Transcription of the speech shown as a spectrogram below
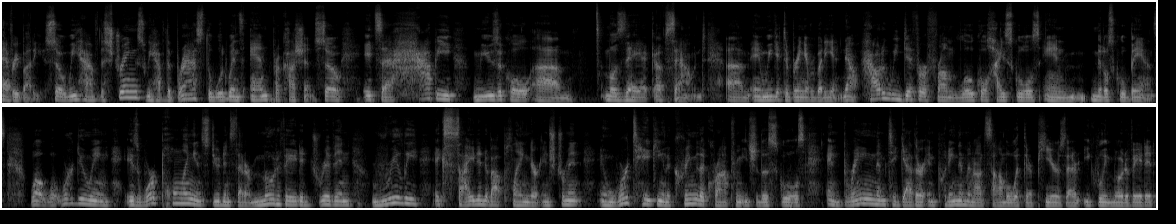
everybody. So we have the strings, we have the brass, the woodwinds, and percussion. So it's a happy musical. Um, mosaic of sound, um, and we get to bring everybody in. Now, how do we differ from local high schools and middle school bands? Well, what we're doing is we're pulling in students that are motivated, driven, really excited about playing their instrument, and we're taking the cream of the crop from each of those schools and bringing them together and putting them in ensemble with their peers that are equally motivated.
